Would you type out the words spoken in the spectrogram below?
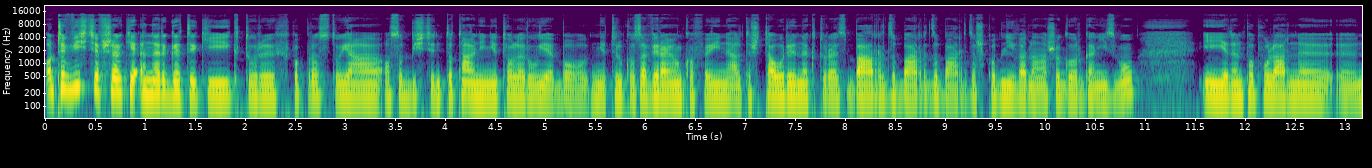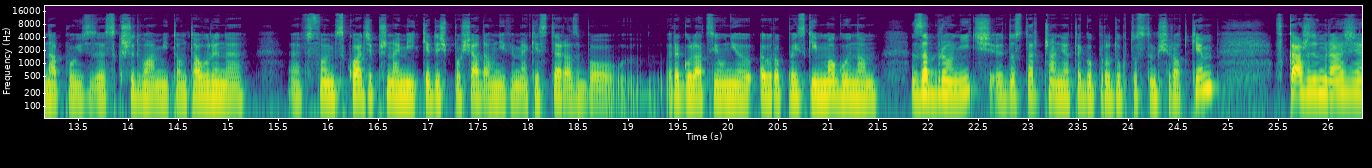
Oczywiście wszelkie energetyki, których po prostu ja osobiście totalnie nie toleruję, bo nie tylko zawierają kofeinę, ale też taurynę, która jest bardzo, bardzo, bardzo szkodliwa dla naszego organizmu i jeden popularny y, napój ze skrzydłami, tą taurynę e, w swoim składzie przynajmniej kiedyś posiadał. Nie wiem jak jest teraz, bo regulacje Unii Europejskiej mogły nam zabronić dostarczania tego produktu z tym środkiem. W każdym razie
